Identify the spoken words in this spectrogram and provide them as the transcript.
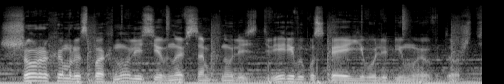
Шорохом распахнулись и вновь сомкнулись двери, выпуская его любимую в дождь.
